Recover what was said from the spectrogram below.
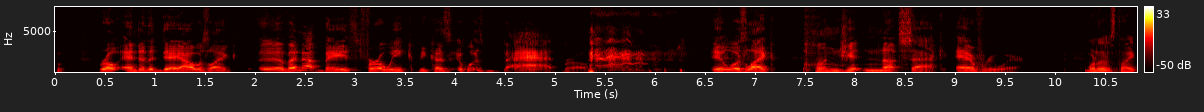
bro, end of the day, I was like, "Uh, have I not bathed for a week? Because it was bad, bro. it was like pungent nutsack everywhere. One of those like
